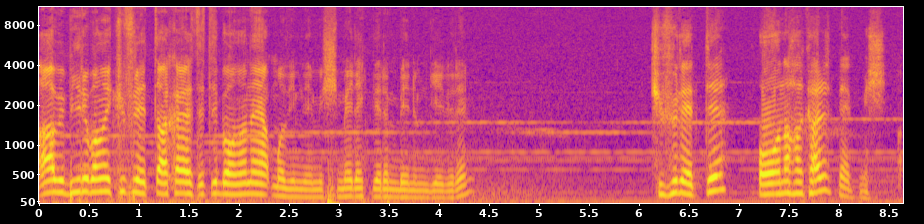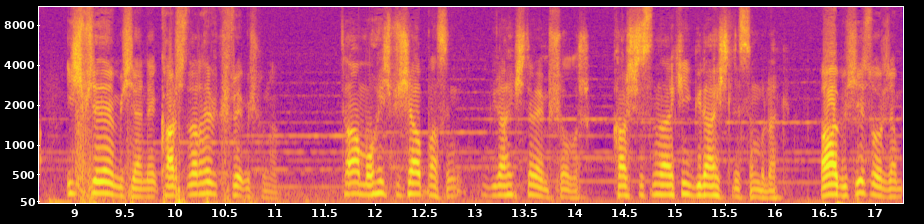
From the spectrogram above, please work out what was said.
Abi biri bana küfür etti, hakaret etti. Ben ona ne yapmalıyım demiş. Meleklerim benim diye biri. Küfür etti. O ona hakaret mi etmiş? Hiçbir şey dememiş yani. Karşılar hep küfür etmiş buna. Tamam o hiçbir şey yapmasın. Günah işlememiş olur. Karşısındaki günah işlesin bırak. Abi bir şey soracağım.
